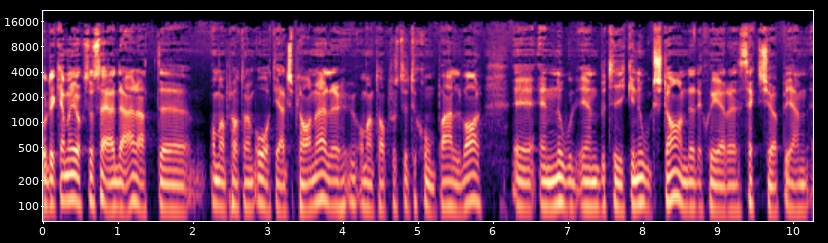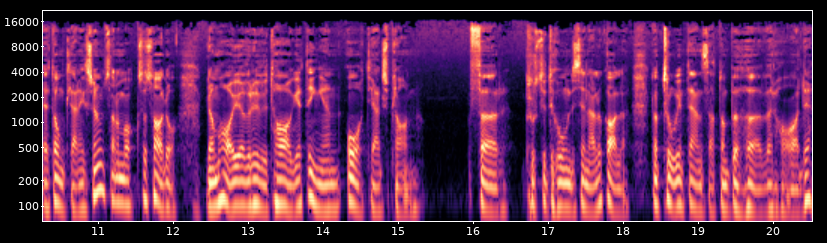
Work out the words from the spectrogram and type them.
Och det kan man ju också säga där att eh, om man pratar om åtgärdsplaner eller om man tar prostitution på allvar. Eh, en, nord, en butik i Nordstan där det sker sexköp i en, ett omklädningsrum som de också sa då. De har ju överhuvudtaget ingen åtgärdsplan för prostitution i sina lokaler. De tror inte ens att de behöver ha det.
